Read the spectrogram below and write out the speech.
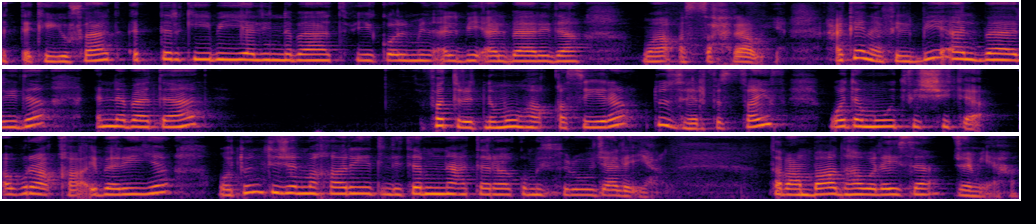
التكيفات التركيبية للنبات في كل من البيئة الباردة والصحراوية. حكينا في البيئة الباردة النباتات فترة نموها قصيرة تزهر في الصيف وتموت في الشتاء. أوراقها إبرية وتنتج المخاريط لتمنع تراكم الثلوج عليها. طبعا بعضها وليس جميعها.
